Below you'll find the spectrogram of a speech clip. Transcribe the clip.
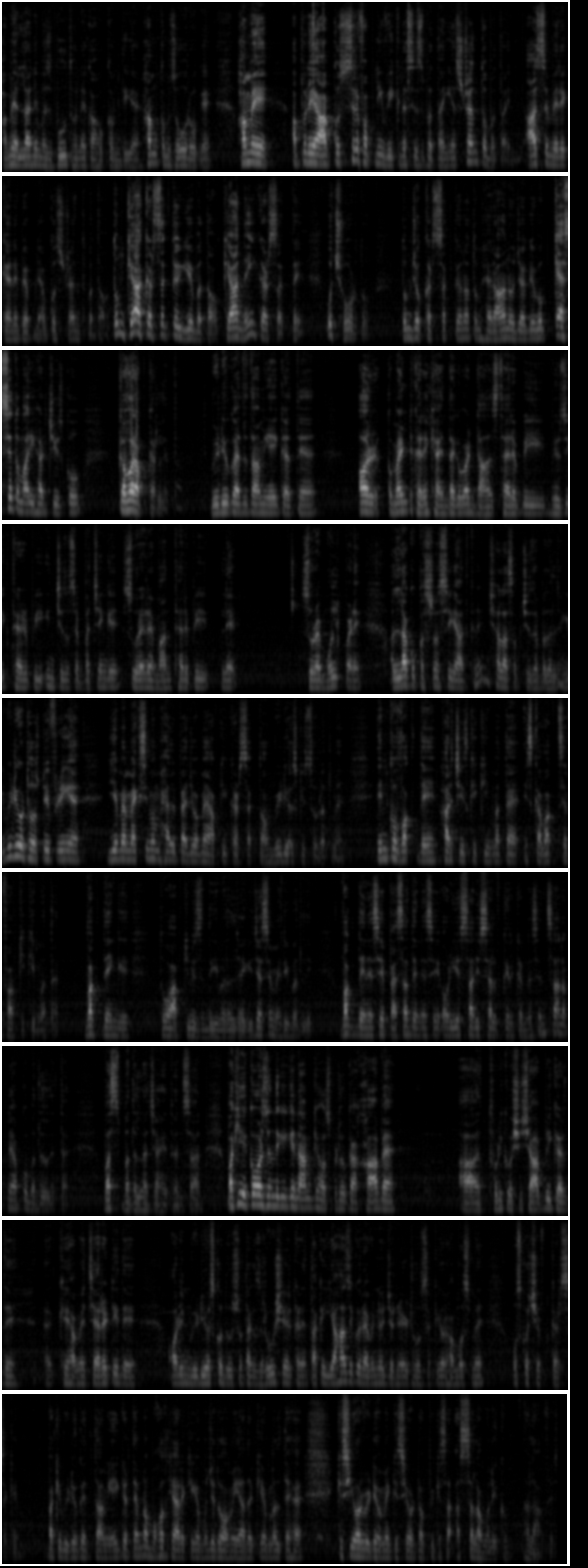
हमें अल्लाह ने मज़बूत होने का हुक्म दिया है। हम कमज़ोर हो गए। हमें अपने आप को सिर्फ़ अपनी वीकनेसेस बताई हैं स्ट्रेंथ तो बताई आज से मेरे कहने पे अपने आप को स्ट्रेंथ बताओ। तुम क्या कर सकते हो ये बताओ। क्या नहीं कर सकते, वो छोड़ दो। तुम जो कर सकते हो ना, तुम हैरान हो जाओगे, वो कैसे तुम्हारी हर चीज़ को कवर अप कर लेता। वीडियो का अहतमाम यही करते हैं। और कमेंट करें कि आइंदा के बाद डांस थेरेपी म्यूज़िक थेरेपी इन चीज़ों से बचेंगे। सूर्य रहमान थेरेपी ले। सूर्य मुल्क पढ़ें। अल्लाह को कसरत से याद करें, इंशाल्लाह सब चीज़ें बदल जाएँगी। वीडियो टोस्टली फ्री है। ये मैं मैक्सिमम हेल्प है जो मैं आपकी कर सकता हूँ वीडियोज़ की सूरत में। इनको वक्त दें, हर चीज़ की कीमत है। इसका वक्त सिर्फ़ आपकी कीमत है। वक्त देंगे तो आपकी भी ज़िंदगी बदल जाएगी, जैसे मेरी बदली। वक्त देने से, पैसा देने से और ये सारी सेल्फ केयर करने से इंसान अपने आप को बदल लेता है। बस बदलना चाहे तो इंसान। बाकी एक और ज़िंदगी के नाम के हॉस्पिटल का ख्वाब है। थोड़ी कोशिश आप भी कर दें कि हमें चैरिटी दें। और इन वीडियोस को दूसरों तक ज़रूर शेयर करें ताकि यहाँ से कोई रेवेन्यू जनरेट हो सके और हम उसमें उसको शिफ्ट कर सकें। बाकी वीडियो के तमाम यही करते हैं। अपना बहुत ख्याल रखिएगा। मुझे दो हमें याद रखिएगा। मिलते हैं किसी और वीडियो में, किसी और टॉपिक के साथ। असल हाफ़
